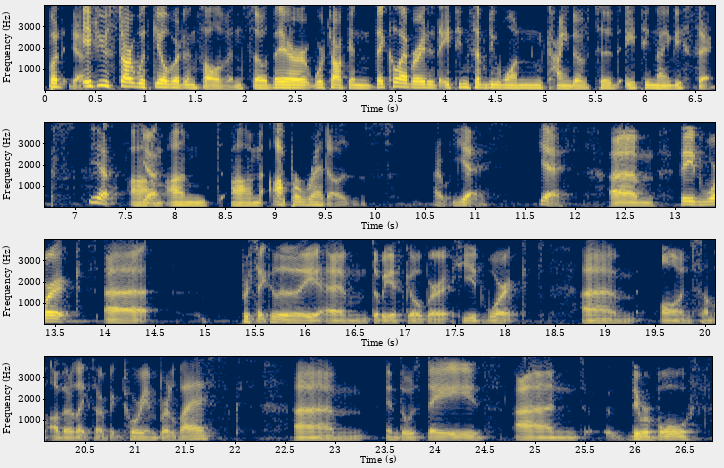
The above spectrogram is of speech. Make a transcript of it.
But Yeah. if you start with Gilbert and Sullivan, so they're we're talking they collaborated 1871 kind of to 1896. Yeah, um, yeah. on on operettas. I would say. Yes, yes. Um, they'd worked, uh, particularly um, W.S. Gilbert. He had worked um, on some other like sort of Victorian burlesques um, in those days, and they were both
